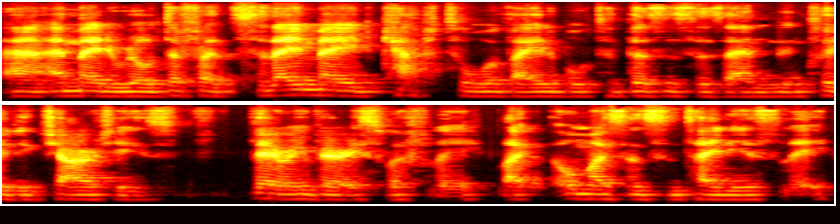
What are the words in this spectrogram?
uh, and made a real difference. So they made capital available to businesses and including charities very, very swiftly, like almost instantaneously.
